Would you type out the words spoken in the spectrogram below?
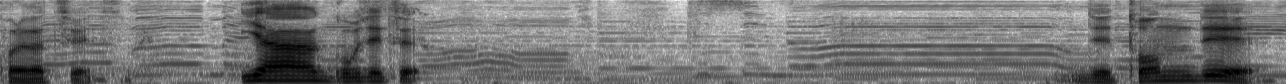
これが強いですね。いやー、ゴブジェ強い。で、飛んで、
